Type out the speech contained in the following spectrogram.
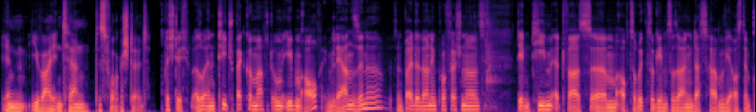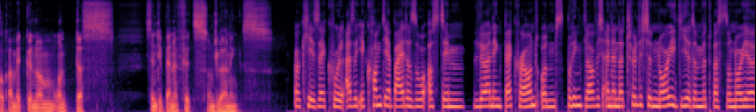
im EY intern das vorgestellt. Richtig, also ein Teachback gemacht, um eben auch im Lernsinne, sind beide Learning Professionals, dem Team etwas ähm, auch zurückzugeben, zu sagen, das haben wir aus dem Programm mitgenommen und das sind die Benefits und Learnings Okay, sehr cool. Also ihr kommt ja beide so aus dem Learning-Background und bringt, glaube ich, eine natürliche Neugierde mit, was so neue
